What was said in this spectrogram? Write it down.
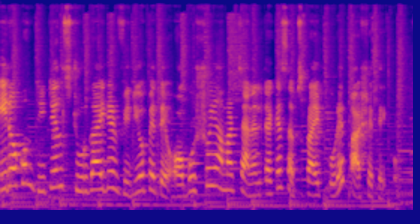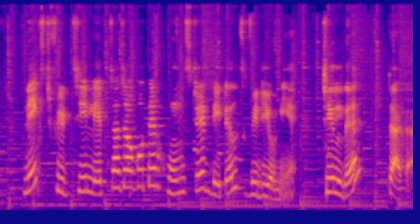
এই রকম ডিটেলস ট্যুর গাইডের ভিডিও পেতে অবশ্যই আমার চ্যানেলটাকে সাবস্ক্রাইব করে পাশে থেকো। নেক্সট ফিরছি লেপচা জগতের হোমস্টের ডিটেলস ভিডিও নিয়ে। Chill then ta ta.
